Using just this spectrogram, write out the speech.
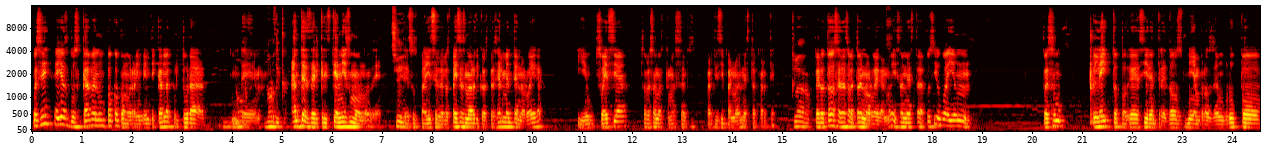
Pues sí, ellos buscaban un poco como reivindicar la cultura de, nórdica. Antes del cristianismo, ¿no? De, de, sus países, de los países nórdicos, especialmente Noruega y Suecia, sobre son los que más participan, ¿no? En esta parte. Claro. Pero todo se da sobre todo en Noruega, ¿no? Y son esta, pues sí hubo ahí un, pues un pleito, podría decir, entre dos miembros de un grupo,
